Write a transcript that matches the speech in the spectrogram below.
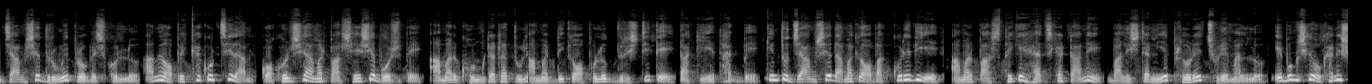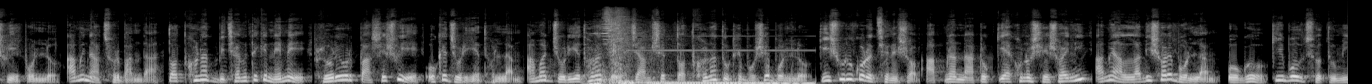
জামশেদ রুমে প্রবেশ করল। আমি অপেক্ষা করছিলাম, কখন সে আমার পাশে এসে বসবে? আমার ঘোমটাটা তুলে আমার দিকে অপলক দৃষ্টিতে তাকিয়ে থাকবে। কিন্তু জামশেদ আমাকে অবাক করে দিয়ে আমার পাশ থেকে হ্যাচকা টানে বালিশটা নিয়ে ফ্লোরে ছুঁড়ে মারল এবং সে ওখানে শুয়ে পড়ল। আমি নাছর বান্দা। তৎক্ষণাৎ বিছানা থেকে নেমে ফ্লোরে ওর পাশে শুয়ে ওকে জড়িয়ে ধরলাম। আমার জড়িয়ে ধরাতে জামশেদ তৎক্ষণাৎ উঠে বসে বলল, কি শুরু করেছেন এসব? আপনার নাটক কি এখনও শেষ হয়নি? আমি আল্লাদি স্বরে বললাম, ওগো, কি বলছো তুমি?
